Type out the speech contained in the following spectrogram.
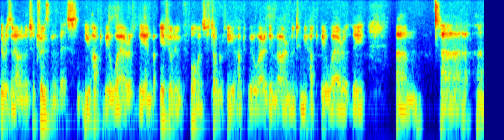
there is an element of truth in this. You have to be aware of the if you're doing performance photography, you have to be aware of the environment, and you have to be aware of the um, uh, uh,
